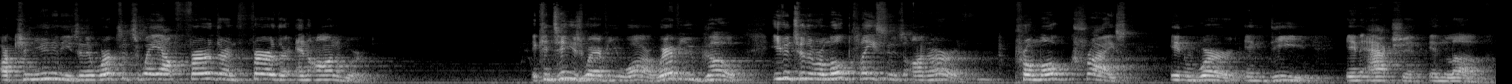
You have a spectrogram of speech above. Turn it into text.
our communities. And it works its way out further and further and onward. It continues wherever you are, wherever you go, even to the remote places on earth. Promote Christ in word, in deed, in action, in love.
